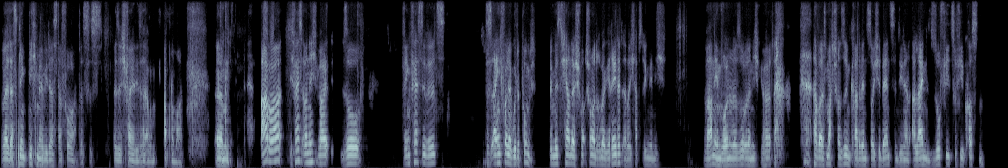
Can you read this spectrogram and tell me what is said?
Weil das klingt nicht mehr wie das davor. Das ist, also ich feiere dieses Album abnormal. Ähm, Okay. aber ich weiß auch nicht, weil so wegen Festivals, das ist eigentlich voll der gute Punkt. Wir müssen haben da schon mal drüber geredet, aber ich habe es irgendwie nicht wahrnehmen wollen oder so oder nicht gehört. aber es macht schon Sinn, gerade wenn es solche Bands sind, die dann alleine so viel zu viel kosten.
